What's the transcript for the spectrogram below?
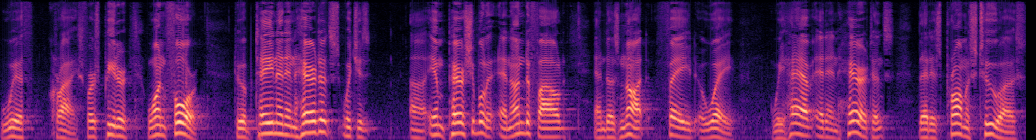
with Christ. 1 Peter 1 4, to obtain an inheritance which is uh, imperishable and undefiled and does not fade away. We have an inheritance that is promised to us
